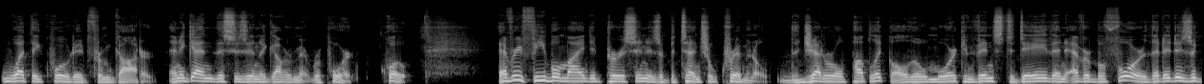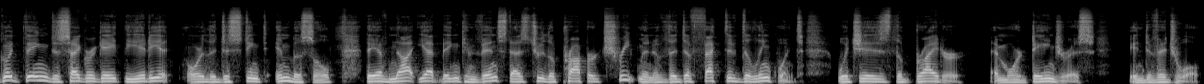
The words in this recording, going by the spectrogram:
what they quoted from Goddard. And again, this is in a government report. Quote, Every feeble minded person is a potential criminal. The general public, although more convinced today than ever before that it is a good thing to segregate the idiot or the distinct imbecile, they have not yet been convinced as to the proper treatment of the defective delinquent, which is the brighter and more dangerous individual.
